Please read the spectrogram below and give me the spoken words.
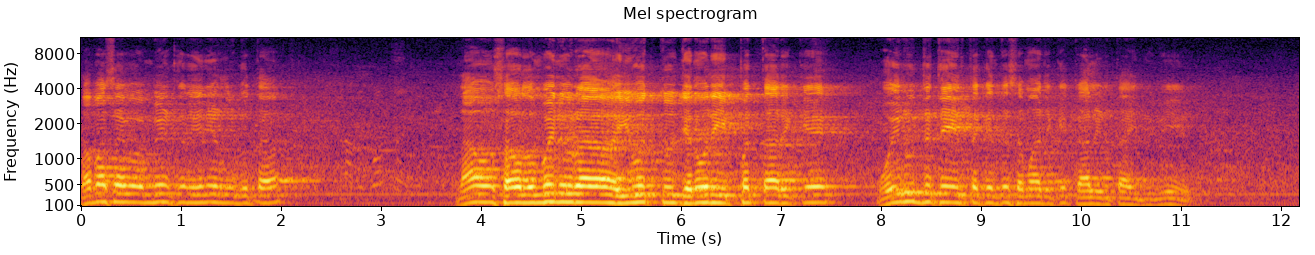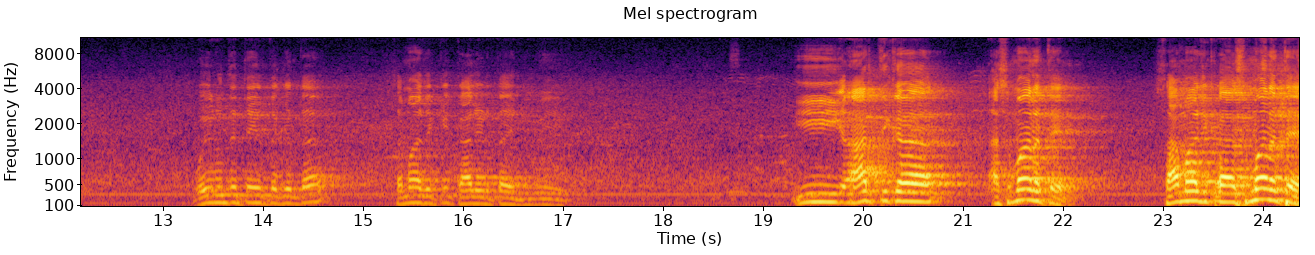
ಬಾಬಾ ಸಾಹೇಬ್ ಅಂಬೇಡ್ಕರ್ ಏನು ಹೇಳಿದ್ರು ಗೊತ್ತಾ? ನಾವು ಸಾವಿರದ ಒಂಬೈನೂರ ಐವತ್ತು ಜನವರಿ ಇಪ್ಪತ್ತಾರಕ್ಕೆ ವೈರುಧ್ಯತೆ ಇರ್ತಕ್ಕಂಥ ಸಮಾಜಕ್ಕೆ ಕಾಲಿಡ್ತಾ ಇದ್ದೀವಿ. ವೈರುಧ್ಯತೆ ಇರ್ತಕ್ಕಂಥ ಸಮಾಜಕ್ಕೆ ಕಾಲಿಡ್ತಾ ಇದ್ದೀವಿ. ಈ ಆರ್ಥಿಕ ಅಸಮಾನತೆ, ಸಾಮಾಜಿಕ ಅಸಮಾನತೆ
